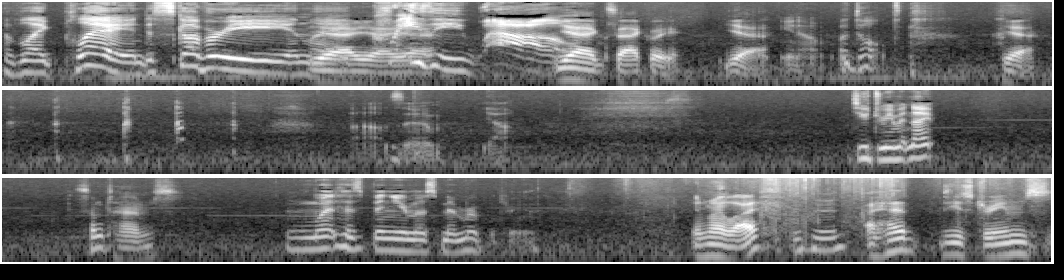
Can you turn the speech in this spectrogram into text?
of like play and discovery and like Yeah, yeah, crazy, wow. Yeah, exactly. Yeah, You know, adult. yeah. Oh, Zoom. Yeah. Do you dream at night? Sometimes And What has been your most memorable dream? in my life, Mm-hmm. I had these dreams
